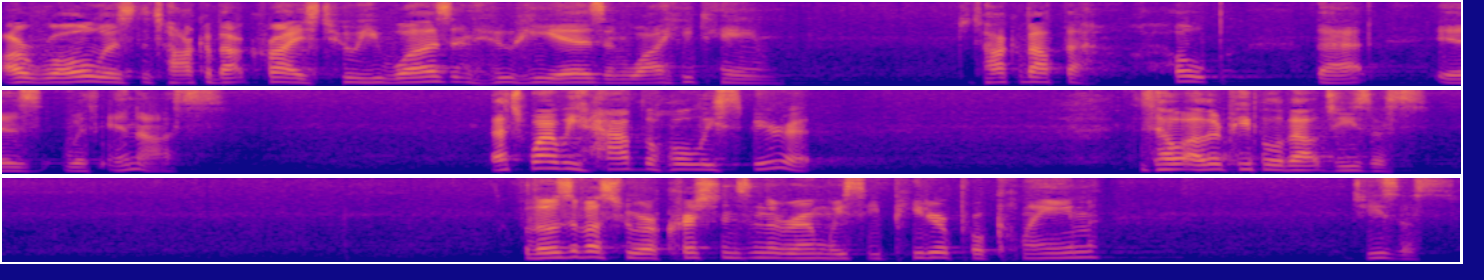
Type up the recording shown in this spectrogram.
Our role is to talk about Christ, who he was and who he is and why he came. To talk about the hope that is within us. That's why we have the Holy Spirit. To tell other people about Jesus. For those of us who are Christians in the room, we see Peter proclaim Jesus.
